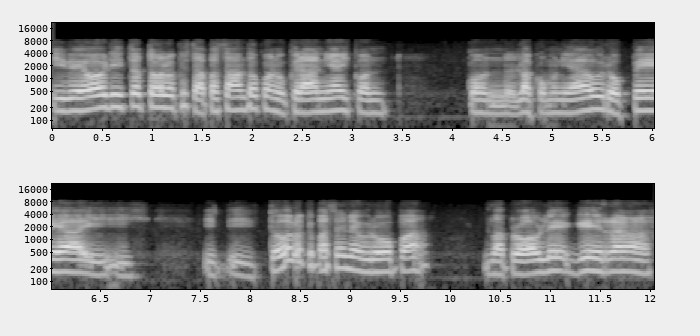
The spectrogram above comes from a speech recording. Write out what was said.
y veo ahorita todo lo que está pasando con Ucrania y con, con la comunidad europea y, y, todo lo que pasa en Europa la probable guerra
